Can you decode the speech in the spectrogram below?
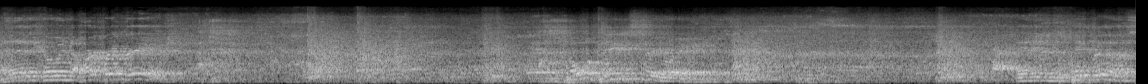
And then they go into Heartbreak Ridge. And the pull pig straightaway. Then into the pit rhythms.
